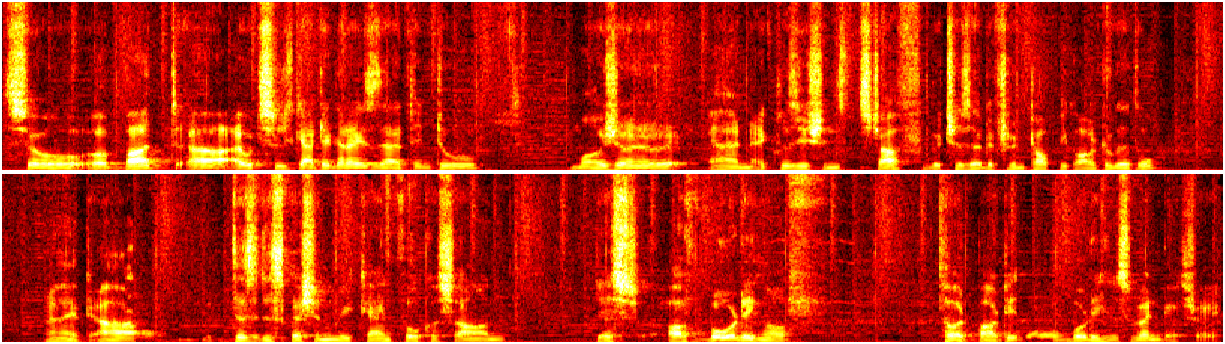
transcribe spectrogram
so uh, but uh, i would still categorize that into merger and acquisition stuff, which is a different topic altogether. Right? Uh, this discussion we can focus on just offboarding of third or offboarding vendors, right?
